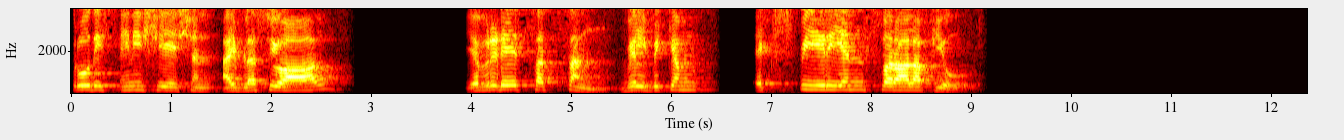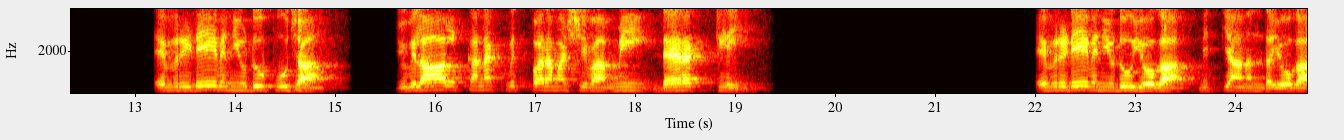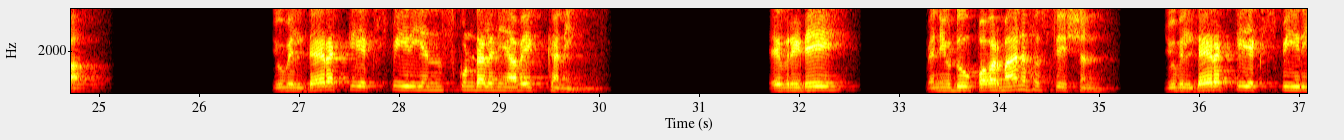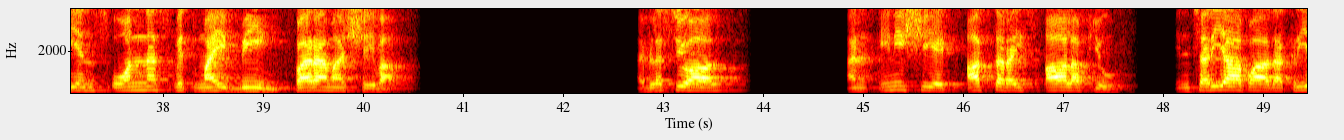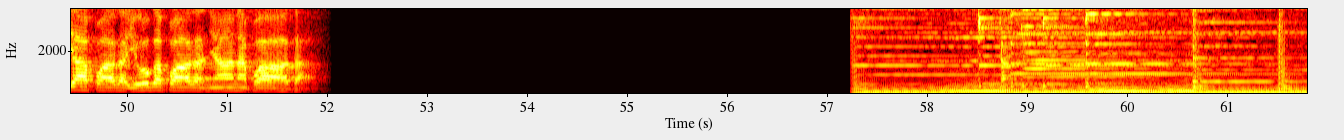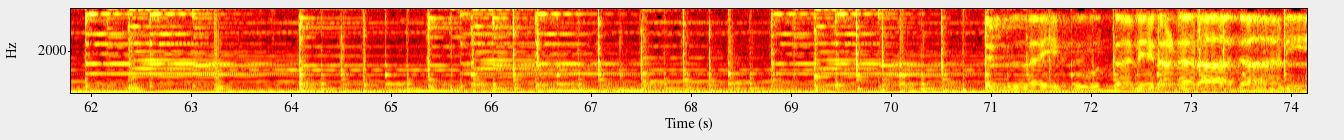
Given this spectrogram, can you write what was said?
Through this initiation, I bless you all. Everyday satsang will become experience for all of you. Every day when you do puja, you will all connect with Paramashiva, me, directly. Every day when you do yoga, Nithyananda yoga, you will directly experience Kundalini awakening. Every day when you do power manifestation, you will directly experience oneness with my being, Paramashiva. I bless you all and initiate, authorize all of you இன்சரியாபாத கிரியாபாத யோகபாத ஞானபாத. நடராஜானி.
